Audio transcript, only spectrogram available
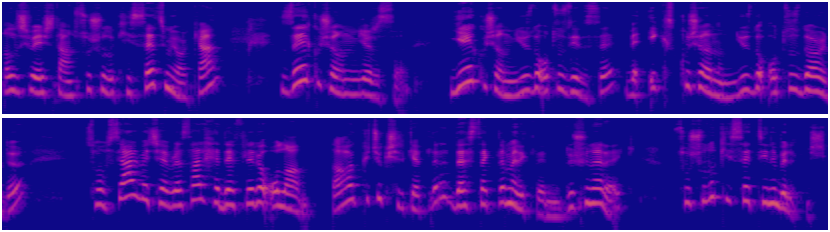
alışverişten suçluluk hissetmiyorken Z kuşağının yarısı Y kuşağının %37'si ve X kuşağının %34'ü sosyal ve çevresel hedefleri olan daha küçük şirketleri desteklemediklerini düşünerek suçluluk hissettiğini belirtmiş.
